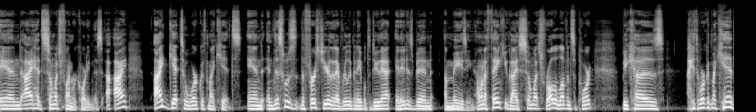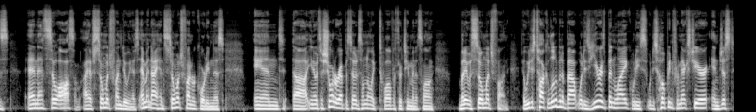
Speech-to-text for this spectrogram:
And I had so much fun recording this. I, I get to work with my kids, and and this was the first year that I've really been able to do that, and it has been amazing. I want to thank you guys so much for all the love and support because I get to work with my kids, and that's so awesome. I have so much fun doing this. Emmett and I had so much fun recording this, and uh, you know it's a shorter episode, only like twelve or thirteen minutes long, but it was so much fun. And we just talk a little bit about what his year has been like, what he's what he's hoping for next year, and just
